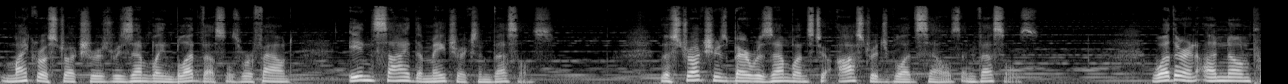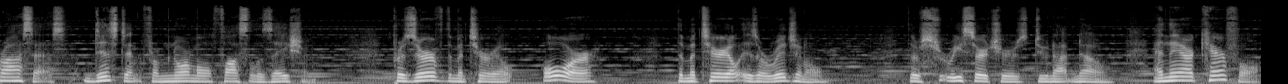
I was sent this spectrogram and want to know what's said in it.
microstructures resembling blood vessels were found inside the matrix and vessels. The structures bear resemblance to ostrich blood cells and vessels. Whether an unknown process, distant from normal fossilization, preserved the material or the material is original, the researchers do not know, and they are careful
